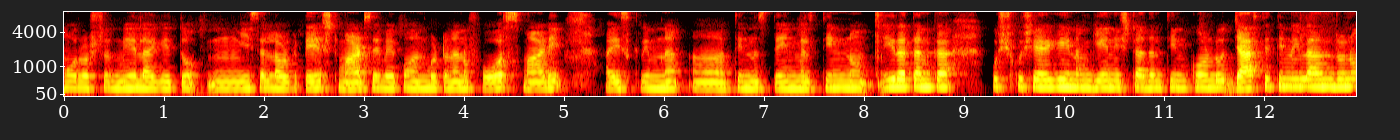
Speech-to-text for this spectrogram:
ಮೂರು ವರ್ಷದ ಮೇಲಾಗಿತ್ತು ಈ ಸಲ ಅವಳಿಗೆ ಟೇಸ್ಟ್ ಮಾಡಿಸೇಬೇಕು ಅಂದ್ಬಿಟ್ಟು ನಾನು ಫೋರ್ಸ್ ಮಾಡಿ ಐಸ್ ಕ್ರೀಮ್ನ ತಿನ್ನಿಸ್ದೆ. ಇನ್ಮೇಲೆ ತಿನ್ನು. ಇರೋ ತನಕ ಖುಷಿ ಖುಷಿಯಾಗಿ ನಮಗೇನು ಇಷ್ಟ ಅದನ್ನು ತಿನ್ಕೊಂಡು, ಜಾಸ್ತಿ ತಿನ್ನಿಲ್ಲ ಅಂದ್ರೂ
